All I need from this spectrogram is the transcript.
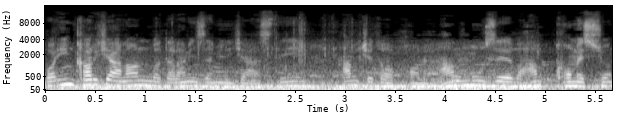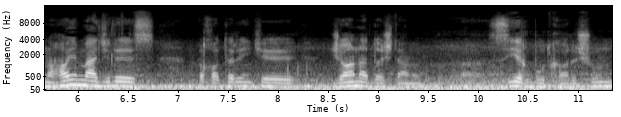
با این کاری که الان در همین زمینی که هستیم هم کتابخانه هم موزه و هم کمیسیون های مجلس به خاطر اینکه جا نداشتن زیغ بود کارشون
